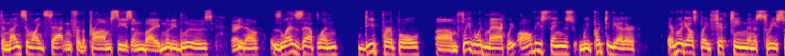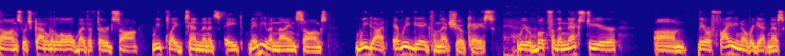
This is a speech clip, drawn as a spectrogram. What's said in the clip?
to Nights in White Satin for the prom season by Moody Blues. Right. You know, Led Zeppelin, Deep Purple, um, Fleetwood Mac, we, all these things we put together. Everybody else played 15 minutes, three songs, which got a little old by the third song. We played 10 minutes, eight, maybe even nine songs. We got every gig from that showcase. Yeah. We were booked for the next year. Um, they were fighting over getting us.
